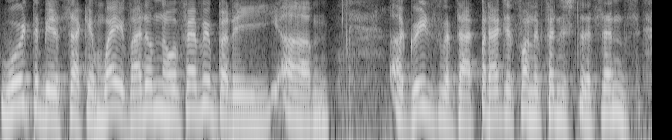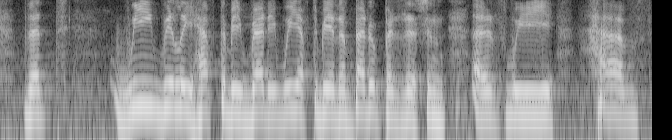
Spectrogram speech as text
were to be a second wave, I don't know if everybody um, agrees with that, but I just want to finish the sentence that we really have to be ready. We have to be in a better position as we have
